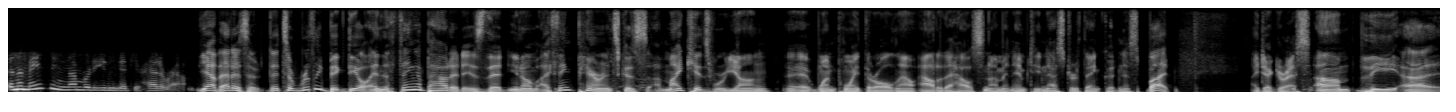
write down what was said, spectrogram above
an amazing number to even get your head around. Yeah, that is a that's a really big deal. And the thing about it is that you know I think parents, because my kids were young at one point, they're all now out of the house, and I'm an empty nester, thank goodness. But I digress. Um, the uh,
